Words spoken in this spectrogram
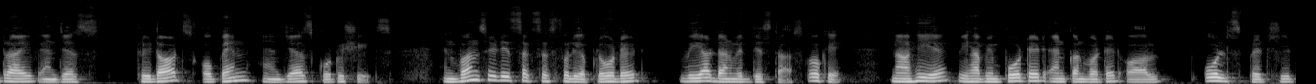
drive and just three dots open and just go to sheets. And once it is successfully uploaded we are done with this task. Okay. Now here we have imported and converted all old spreadsheet.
